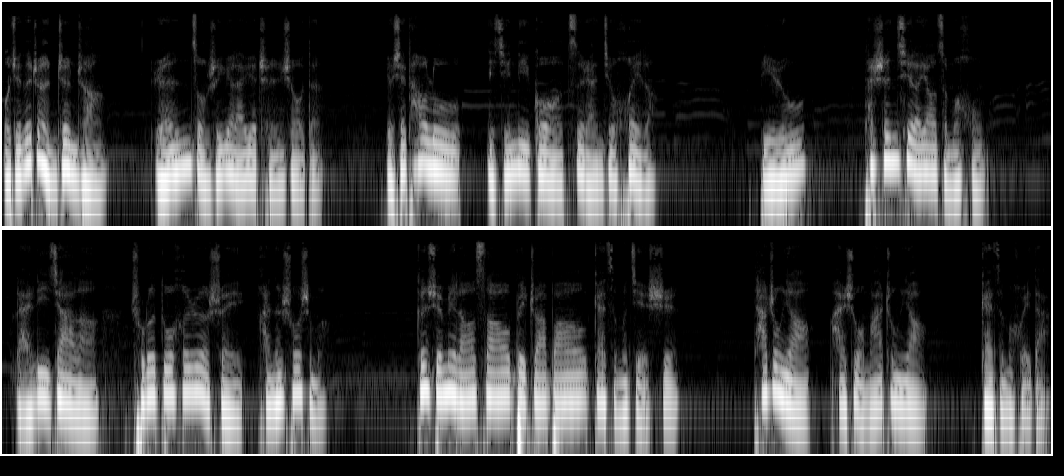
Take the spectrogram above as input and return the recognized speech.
我觉得这很正常，人总是越来越成熟的，有些套路你经历过，自然就会了。比如，他生气了要怎么哄，来例假了。除了多喝热水，还能说什么？跟学妹牢骚被抓包该怎么解释？他重要还是我妈重要？该怎么回答？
